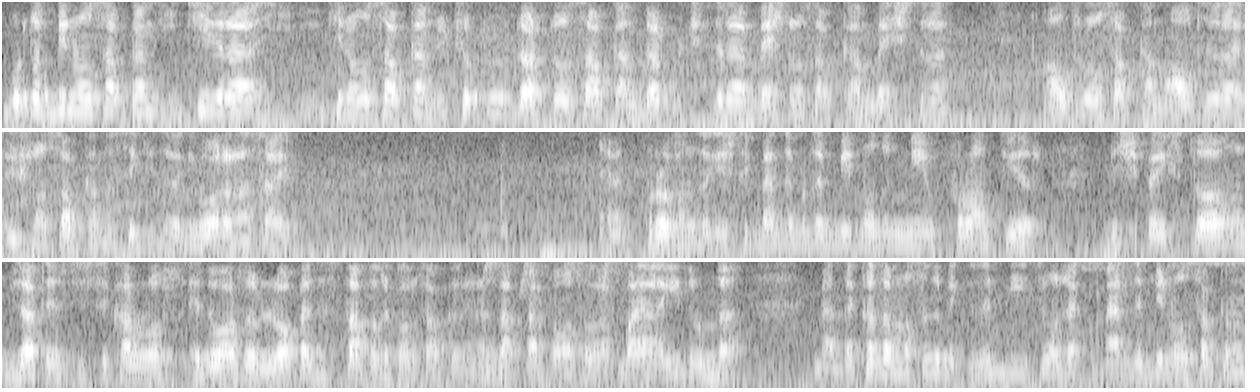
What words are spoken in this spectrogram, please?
Burada 1 nolu safkan 2 lira, 2 nolu safkan 3.30, 4 nolu safkan 4.5 lira, 5 nolu safkan 5 lira, 6 nolu safkan 6 lira, 3 nolu safkan da 8 lira gibi orana sahip. Evet programımıza geçtik. Ben de burada bir nolu New Frontier Respect Stone'un güzel temsilcisi Carlos Eduardo Lopez'e start alacak olursa en azından performans olarak bayağı iyi durumda. Ben de kazanmasını beklediğim bir isim olacak. Ben de bir nolu safkanın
